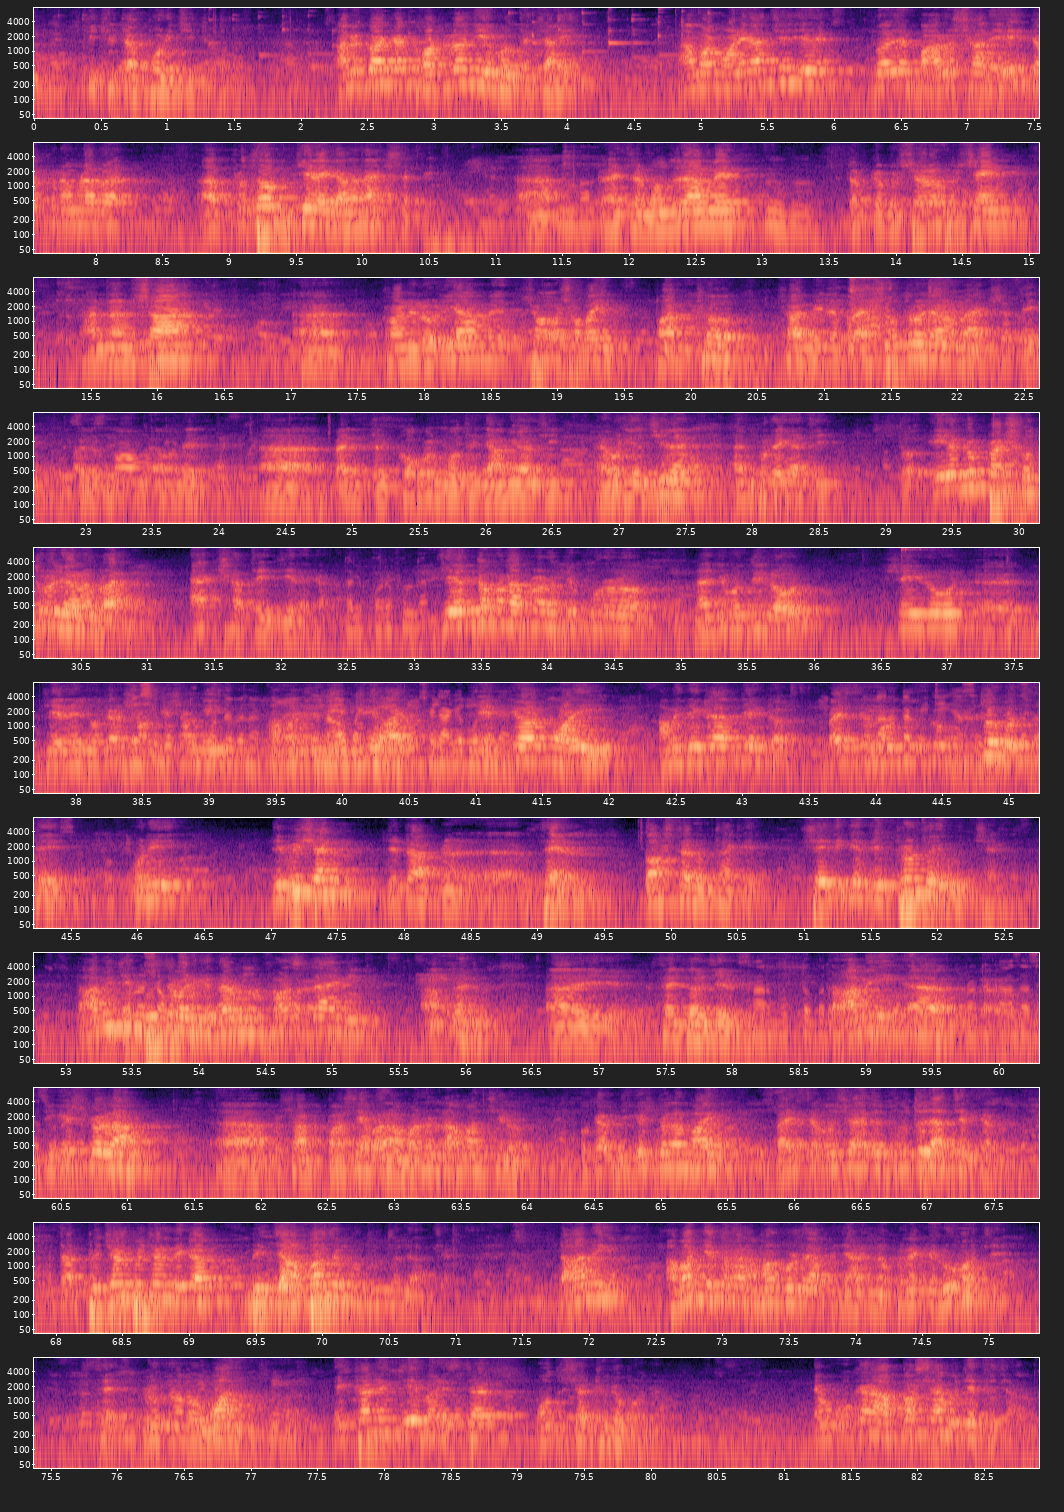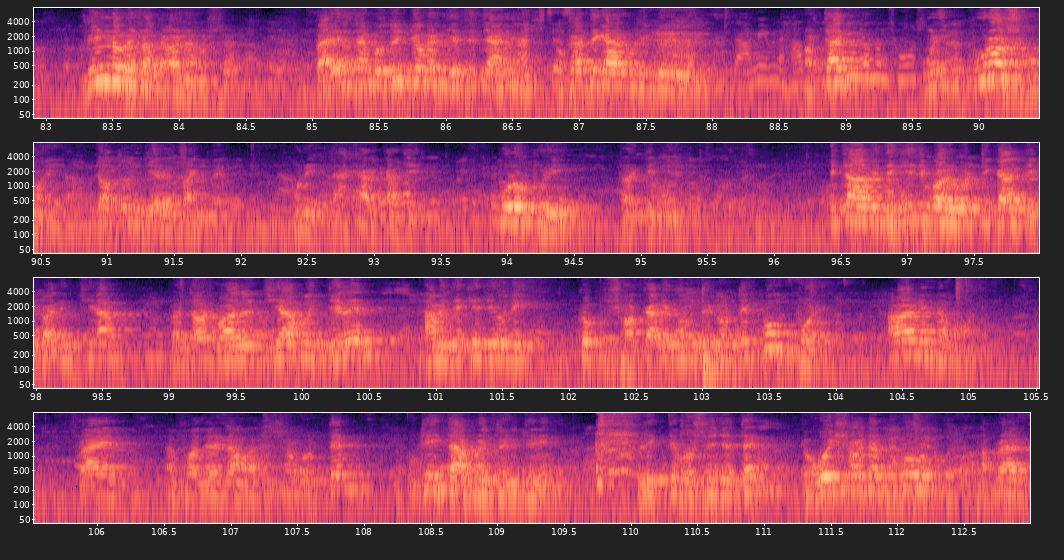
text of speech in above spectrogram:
কিছুটা পরিচিত। আমি কয়েকটা ঘটনা দিয়ে বলতে চাই। আমার মনে আছে যে দু হাজার বারো সালে যখন আমরা প্রথম জেলে গেলাম একসাথে। Writer Manjur Ahmed doctor Mosharraf Hossain Hannan Shah colonel Oli Ahmed সহ সবাই পার্থ সবাই মিলে প্রায় সতেরো জন আমরা একসাথে আমাদের ব্যারিস্টার খোকন বলছেন যে আমি আছি হ্যাঁ, উনিও ছিলেন আমি ভুলে গেছি। তো এরকম প্রায় সতেরো জন আমরা একসাথে জেলে গেলাম। জেল তখন আপনার হচ্ছে পুরনো নাজিমুদ্দিন রোড সেই রোড জেলে ঢোকার সঙ্গে সঙ্গে আমাদের পাইতে হয়। Entry হওয়ার পরেই আমি দেখলাম যে গতিতে উনি ডিভিশন যেটা আপনার সেল দশটা রুম থাকে সেই দিকে যে দ্রুত এগুচ্ছেন আমি ঠিক বুঝতে পারি তার ফার্স্ট inform টাইম আপনার সেন্ট্রাল জেল আমি জিজ্ঞেস করলাম পাশে আবার আমানুল্লাহ আমান ছিল। ওকে আমি জিজ্ঞেস করলাম ভাই ব্যারিস্টার বসে এত দ্রুত যাচ্ছেন কেন? তার পেছনে পেছনে দেখলাম মির্জা আব্বাস খুব দ্রুত যাচ্ছেন তা আমি আমাকে তখন আমার বলতে আপনি জানেন না, ওখানে একটা রুম আছে রুম নাম্বার ওয়ান এখানে গিয়ে ব্যারিস্টার মধু সাহেব ঢুকে পড়বেন। এবং ওখানে আব্বাস সাহেবও যেতে চান। ভিন্ন ভিন্ন কারণে অবশ্য। ব্যারিস্টার মধুর যখন যেতে চান ওখান থেকে আর উনি অর্থাৎ উনি পুরো সময় যতদিন জেলে থাকবেন, উনি লেখার কাজে পুরোপুরি নিয়োজিত করবেন এটা আমি দেখেছি, পরবর্তীকালে যে কদিন ছিলাম দশ বারো দিন ছিলাম ওই জেলে। আমি দেখেছি উনি খুব সকালে ঘুম থেকে উঠতেন খুব ভোরে আর ইন দ্য মর্নিং প্রায় ফজরের নামাজের সময় উঠতেন, উঠেই তারপরে তিনি তিনি লিখতে বসে যেতেন। ওই সময়টা পুরো আপনার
